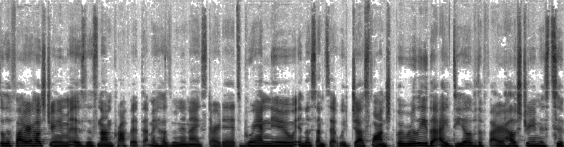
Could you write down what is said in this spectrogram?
So, the Firehouse Dream is this nonprofit that my husband and I started. It's brand new in the sense that we just launched, but really the idea of the Firehouse Dream is to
